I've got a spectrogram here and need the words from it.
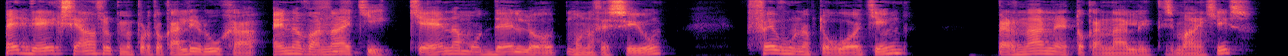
5-6 άνθρωποι με πορτοκαλί ρούχα, ένα βανάκι και ένα μοντέλο μονοθεσίου φεύγουν από το walking, περνάνε το κανάλι της μάχης,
